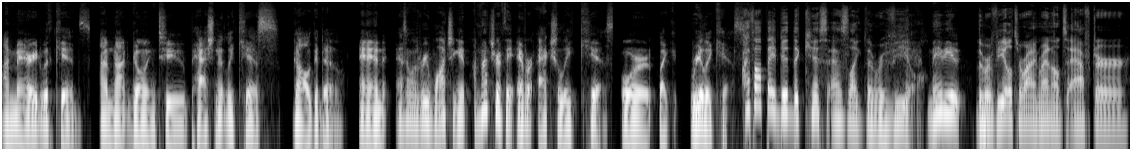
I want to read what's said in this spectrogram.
I'm married with kids. I'm not going to passionately kiss Gal Gadot. And as I was rewatching it, I'm not sure if they ever actually kiss or like really kiss. I thought they did the kiss as like the reveal. Maybe, The reveal to Ryan Reynolds after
